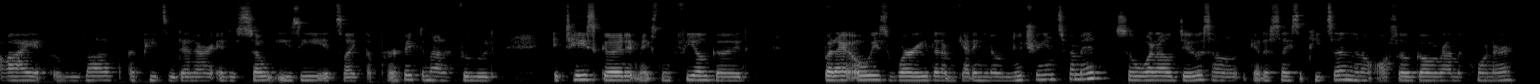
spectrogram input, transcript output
I love a pizza dinner. It is so easy, it's like the perfect amount of food. It tastes good, it makes me feel good, but I always worry that I'm getting no nutrients from it. So, what I'll do is I'll get a slice of pizza and then I'll also go around the corner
